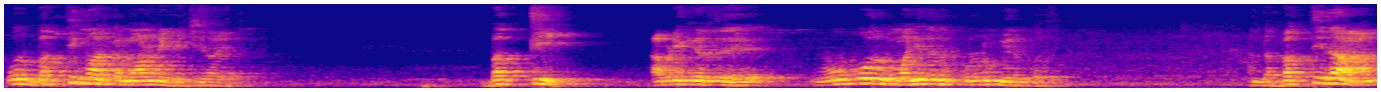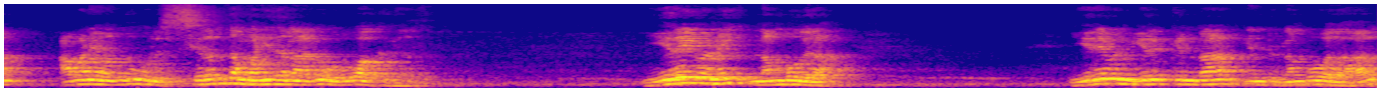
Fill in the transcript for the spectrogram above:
ஒரு பக்தி மார்க்கமான நிகழ்ச்சி தான் இது. பக்தி அப்படிங்கிறது ஒவ்வொரு மனிதனுக்குள்ளும் இருப்பது. அந்த பக்தி தான் அவனை வந்து ஒரு சிறந்த மனிதனாக உருவாக்குகிறது. இறைவனை நம்புகிறான். இறைவன் இருக்கின்றான் என்று நம்புவதால்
